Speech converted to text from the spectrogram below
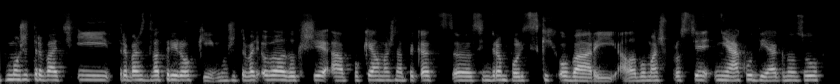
môže trvať i treba 2-3 roky, môže trvať oveľa dlhšie a pokiaľ máš napríklad uh, syndrom politických ovárií alebo máš proste nejakú diagnozu,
